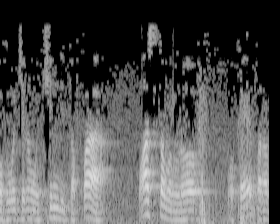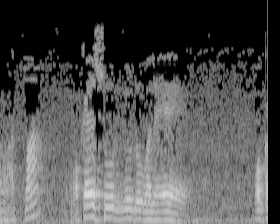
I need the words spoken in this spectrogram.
బహువచనం వచ్చింది తప్ప వాస్తవంలో ఒకే పరమాత్మ ఒకే సూర్యుడు వలే ఒక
